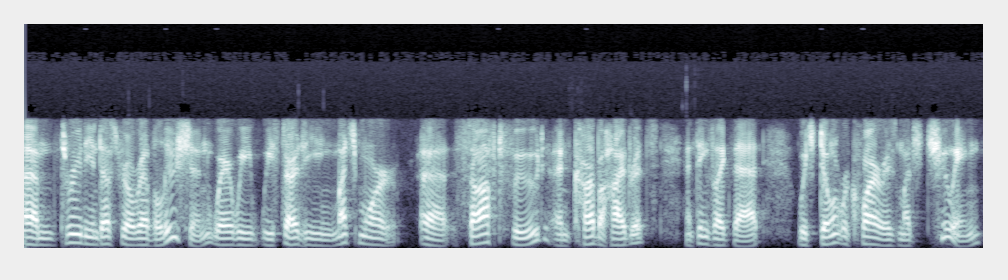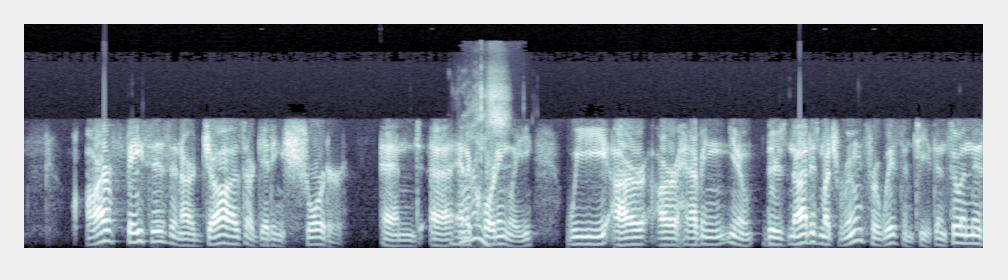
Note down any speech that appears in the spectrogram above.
um, through the industrial revolution where we, we started eating much more uh, soft food and carbohydrates and things like that which don't require as much chewing our faces and our jaws are getting shorter and uh, and accordingly we are are having you know there's not as much room for wisdom teeth. And so in this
